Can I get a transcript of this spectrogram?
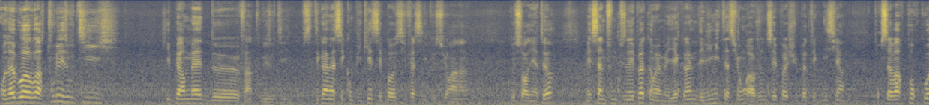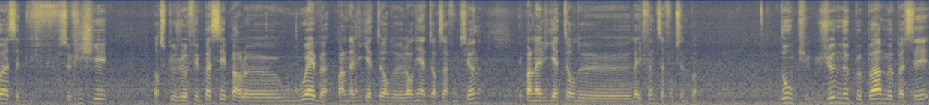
On a beau avoir tous les outils qui permettent de. Enfin tous les outils. C'était quand même assez compliqué, c'est pas aussi facile que sur un, que sur ordinateur, mais ça ne fonctionnait pas quand même. Il y a quand même des limitations. Alors je ne sais pas, je ne suis pas technicien, pour savoir pourquoi ce fichier, lorsque je le fais passer par le web, par le navigateur de l'ordinateur, ça fonctionne, et par le navigateur de l'iPhone, ça ne fonctionne pas. Donc je ne peux pas me passer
